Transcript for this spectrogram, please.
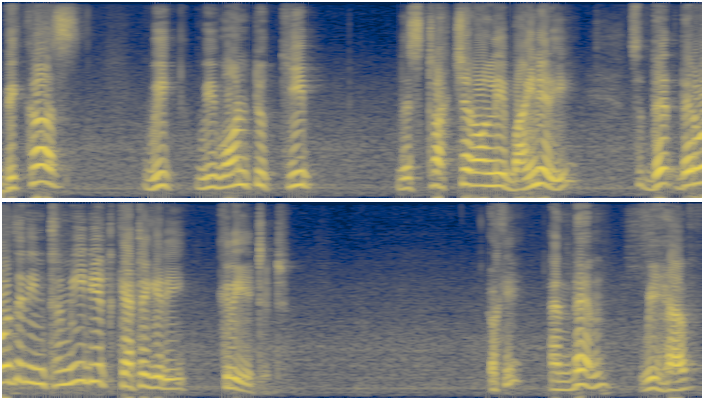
because we, we want to keep the structure only binary so there, there was an intermediate category created. Okay? And then we have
